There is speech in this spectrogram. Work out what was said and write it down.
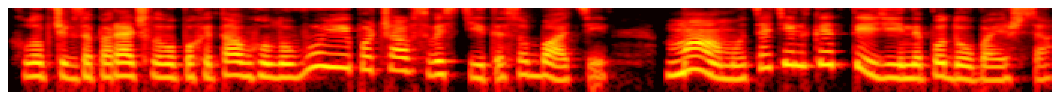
Хлопчик заперечливо похитав головою і почав свистіти собаці. Мамо, це тільки ти їй не подобаєшся.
